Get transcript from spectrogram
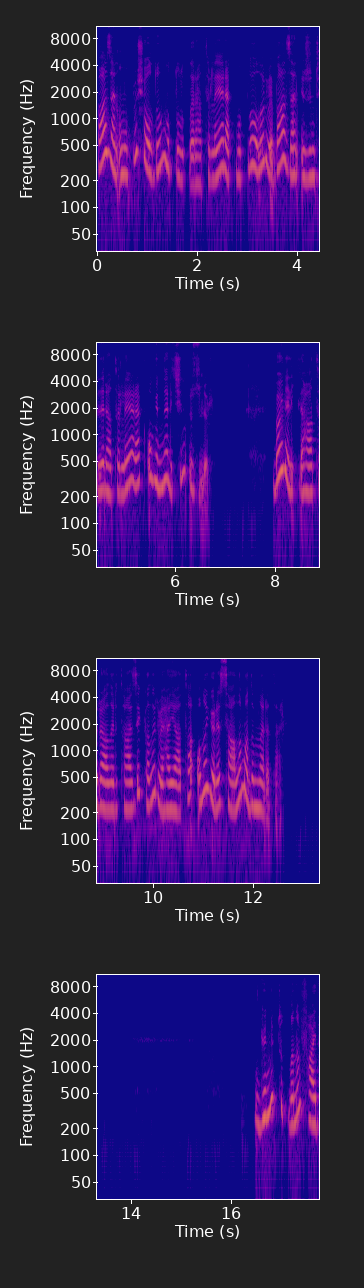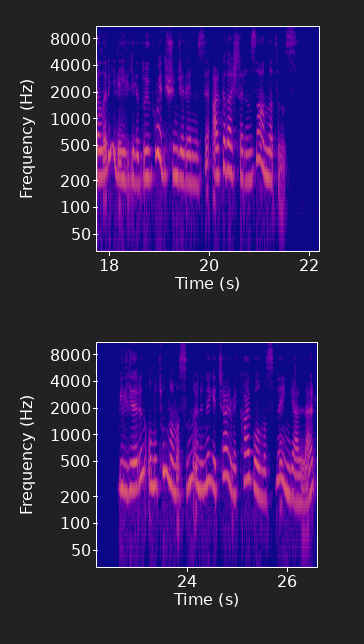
Bazen unutmuş olduğu mutlulukları hatırlayarak mutlu olur ve bazen üzüntüleri hatırlayarak o günler için üzülür. Böylelikle hatıraları taze kalır ve hayata ona göre sağlam adımlar atar. Günlük tutmanın faydaları ile ilgili duygu ve düşüncelerinizi arkadaşlarınıza anlatınız. Bilgilerin unutulmamasının önüne geçer ve kaybolmasını engeller.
